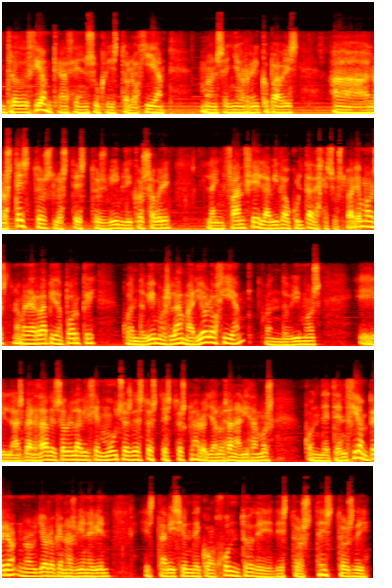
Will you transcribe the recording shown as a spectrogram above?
introducción que hace en su Cristología Monseñor Rico Pavés a los textos, los textos bíblicos sobre la infancia y la vida oculta de Jesús. Lo haremos de una manera rápida porque cuando vimos la Mariología, cuando vimos eh, las verdades sobre la Virgen, muchos de estos textos, claro, ya los analizamos con detención, pero no, yo creo que nos viene bien esta visión de conjunto de, estos textos, de,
